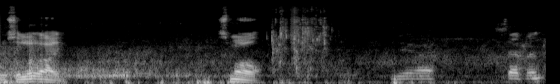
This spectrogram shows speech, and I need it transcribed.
What's it look like? Small. Yeah. Seven.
